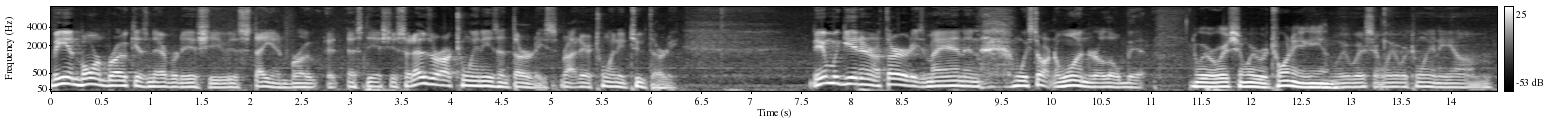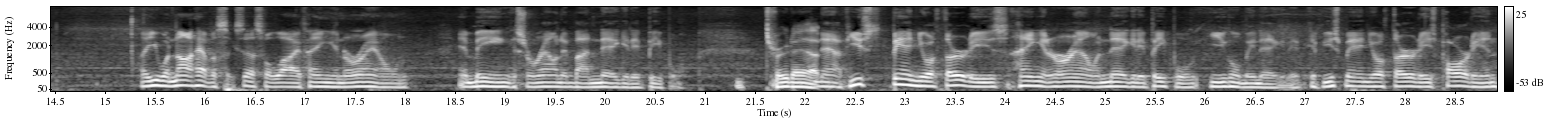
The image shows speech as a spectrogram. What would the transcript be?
being born broke is never the issue. Is staying broke that's the issue. So those are our 20s and 30s right there, 20 to 30. Then we get in our 30s, man, and we starting to wonder a little bit. We were wishing we were 20 again. We were wishing we were 20. Um, you will not have a successful life hanging around and being surrounded by negative people. True that. Now, if you spend your 30s hanging around with negative people, you're going to be negative. If you spend your 30s partying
